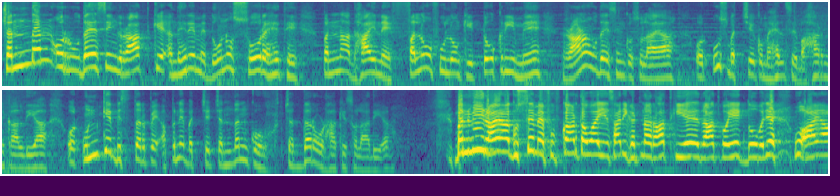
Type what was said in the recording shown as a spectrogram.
चंदन और उदय सिंह रात के अंधेरे में दोनों सो रहे थे। पन्ना धाई ने फलों फूलों की टोकरी में राणा उदय सिंह को सुलाया और उस बच्चे को महल से बाहर निकाल दिया और उनके बिस्तर पे अपने बच्चे चंदन को चद्दर ओढ़ा के सुला दिया। बनवीर आया, गुस्से में फुफकारता हुआ, ये सारी घटना रात की है, रात को एक दो बजे वो आया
